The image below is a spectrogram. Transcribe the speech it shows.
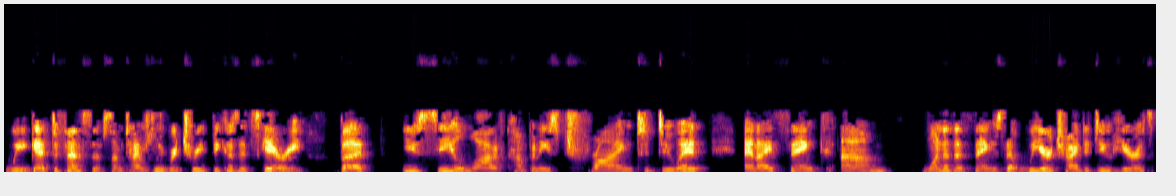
we get defensive. Sometimes we retreat because it's scary, but you see a lot of companies trying to do it. And I think, um, one of the things that we are trying to do here is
